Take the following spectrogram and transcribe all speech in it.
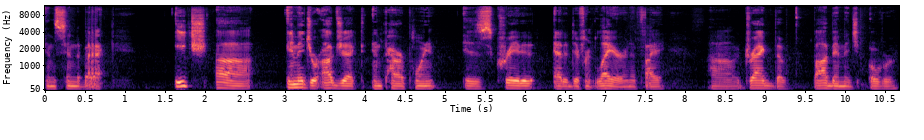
and send it back. Each uh, image or object in PowerPoint is created at a different layer and if I uh, drag the Bob image over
